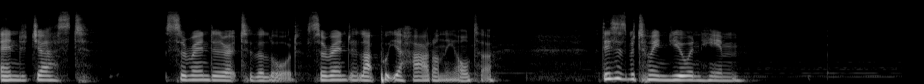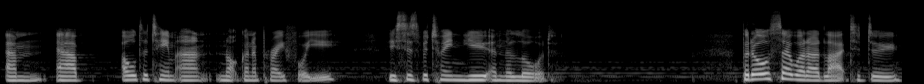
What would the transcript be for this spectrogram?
and just surrender it to the Lord. Surrender, like put your heart on the altar. This is between you and Him um, our altar team aren't not going to pray for you. This is between you and the Lord. But also, what I'd like to do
